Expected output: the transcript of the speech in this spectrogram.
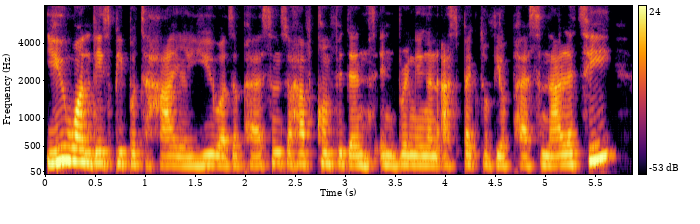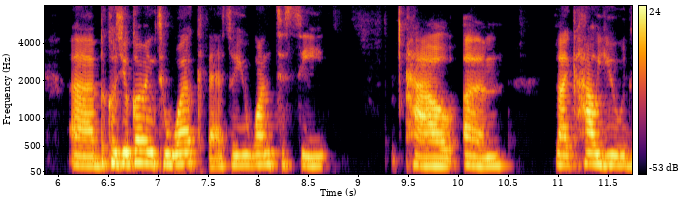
you want these people to hire you as a person. So have confidence in bringing an aspect of your personality uh, because you're going to work there. So you want to see how. Um, like how you would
